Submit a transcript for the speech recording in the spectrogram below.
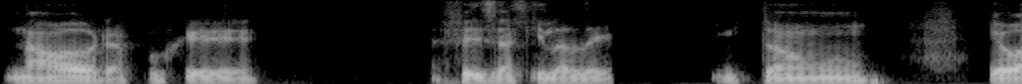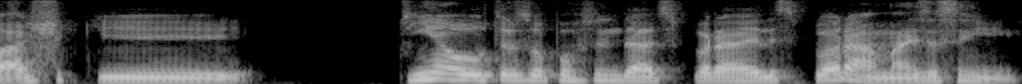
na hora, porque fez aquilo ali. Então, eu acho que tinha outras oportunidades para ele explorar, mas assim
